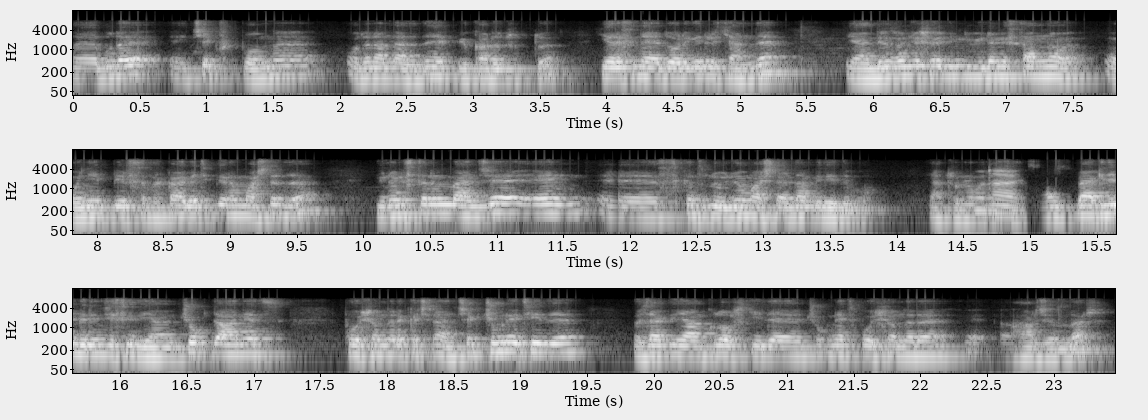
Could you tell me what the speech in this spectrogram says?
Ee, bu da Çek futbolunu o dönemlerde de hep yukarıda tuttu. Yarı finale doğru gelirken de yani biraz önce söylediğim gibi Yunanistan'la oynayıp 1-0 kaybettikleri maçta da Yunanistan'ın bence en e, sıkıntı duyduğu maçlardan biriydi bu. Yani turnuvadaki. Evet. Belki de birincisiydi yani. Çok daha net pozisyonları kaçıran Çek Cumhuriyeti'ydi. Özellikle Yankulovski ile çok net pozisyonlara harcadılar.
